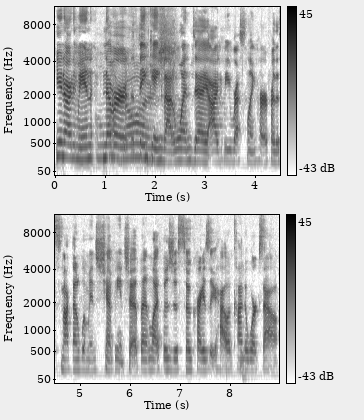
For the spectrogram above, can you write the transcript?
You know what I mean? my Never thinking that one day I'd be wrestling her for the SmackDown Women's Championship, and life is just so crazy how it kind of works out.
